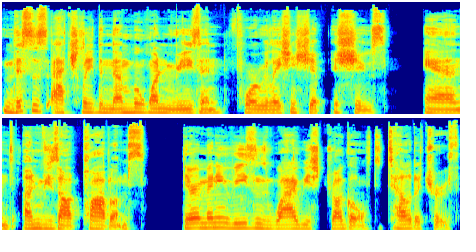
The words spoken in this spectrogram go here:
This is actually the number one reason for relationship issues and unresolved problems. There are many reasons why we struggle to tell the truth.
